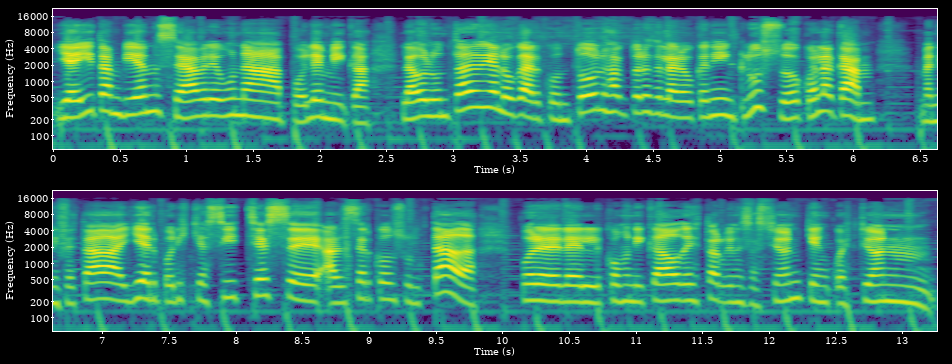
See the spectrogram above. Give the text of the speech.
Y ahí también se abre una polémica. La voluntad de dialogar con todos los actores de la Araucanía, incluso con la CAM, manifestada ayer por Isquia Siches eh, al ser consultada por el comunicado de esta organización que en cuestión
